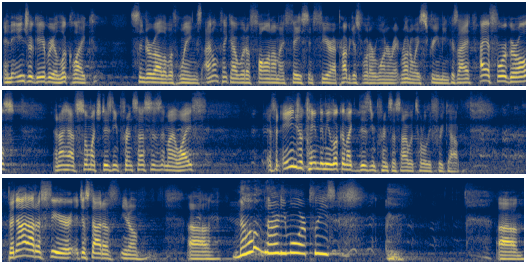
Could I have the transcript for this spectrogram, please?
and the angel Gabriel looked like Cinderella with wings, I don't think I would have fallen on my face in fear. I probably just would have run away, run away screaming because I, I have four girls and I have so much Disney princesses in my life. If an angel came to me looking like a Disney princess, I would totally freak out. But not out of fear, just out of, you know, uh, no, not anymore, please. um,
